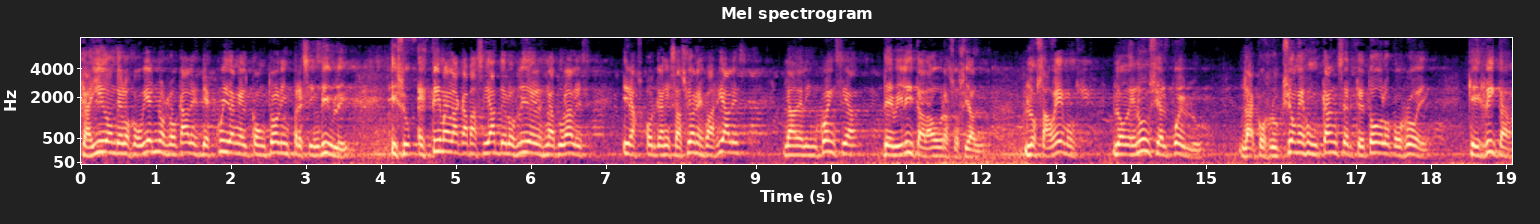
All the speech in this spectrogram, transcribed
que allí donde los gobiernos locales descuidan el control imprescindible y subestiman la capacidad de los líderes naturales y las organizaciones barriales, la delincuencia debilita la obra social. Lo sabemos, lo denuncia el pueblo. La corrupción es un cáncer que todo lo corroe, que irrita,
